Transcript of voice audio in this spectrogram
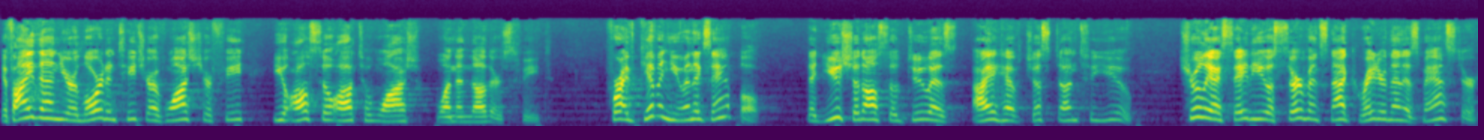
If I then, your Lord and teacher, have washed your feet, you also ought to wash one another's feet. For I've given you an example, that you should also do as I have just done to you. Truly I say to you, a servant's not greater than his master,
